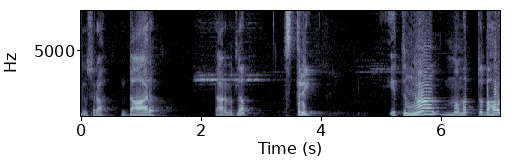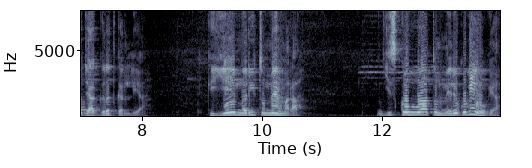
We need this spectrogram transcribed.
दूसरा, दार। दार मतलब स्त्री। इतना ममत्व भाव जागृत कर लिया कि ये मरी तो मैं मरा, जिसको हुआ तो मेरे को भी हो गया।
